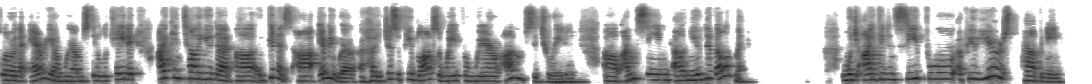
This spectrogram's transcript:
Florida area where I'm still located, I can tell you that, uh, goodness, uh, everywhere, just a few blocks away from where I'm situated, uh, I'm seeing uh, new development, which I didn't see for a few years happening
